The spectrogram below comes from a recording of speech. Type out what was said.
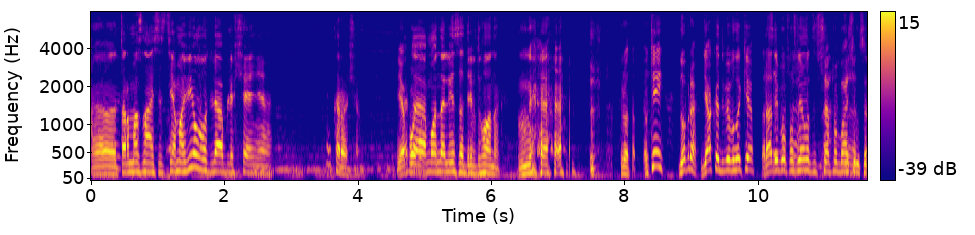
э, тормозная система Вилву для облегчения. Ну, короче, Я это понял. Мона Лиза дрифтгонок. Круто. Окей, добре, дякую тобі велике. Радий був познайомитися, ще побачимося.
